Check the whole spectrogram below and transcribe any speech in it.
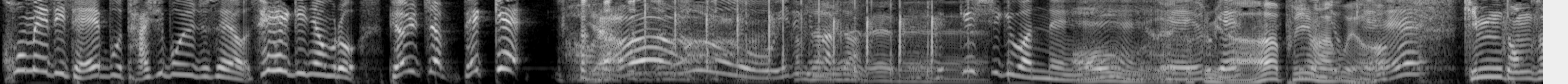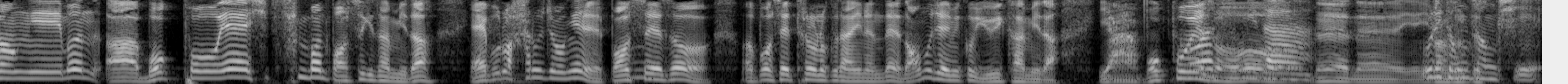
코미디 대부 다시 보여주세요. 새해 기념으로 별점 100개! 야. 오, 이렇게 막 감사합니다. 네, 네. 100개씩이 왔네. 어우, 네, 예, 좋습니다. 이렇게 푸짐하고요. 기분 좋게. 김동성님은 아, 목포의 13번 버스 기사입니다. 앱으로 하루 종일 버스에서 어, 버스에 틀어놓고 다니는데 너무 재밌고 유익합니다. 야 목포에서 고맙습니다. 네네 이 우리 방송 동성 듣- 씨.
